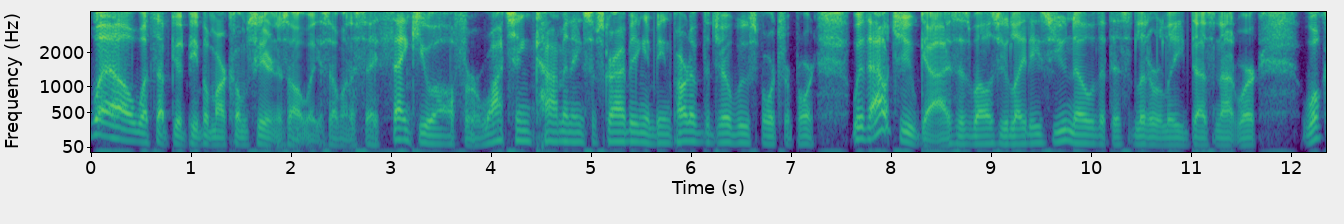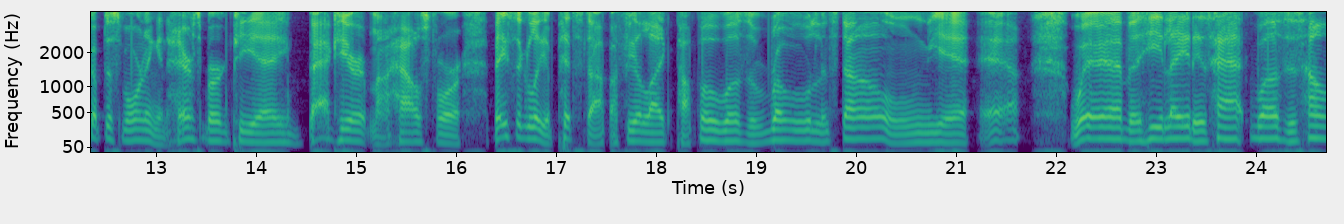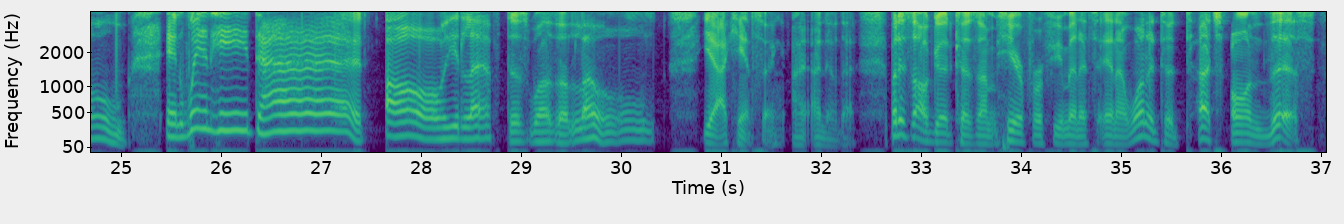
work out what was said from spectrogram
Well, what's up, good people? Mark Holmes here, and as always, I want to say thank you all for watching, commenting, subscribing, and being part of the Joe Jobu Sports Report. Without you guys, as well as you ladies, you know that this literally does not work. Woke up this morning in Harrisburg, PA, back here at my house for basically a pit stop. I feel like Papa was a rolling stone, yeah. Wherever he laid his hat was his home, and when he died, all he left us was alone. Yeah, I can't sing. I, I know that. But it's all good because I'm here for a few minutes and I wanted to touch on this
